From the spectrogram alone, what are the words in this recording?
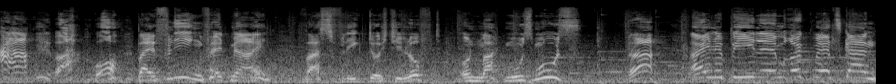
Ah, oh, bei Fliegen fällt mir ein. Was fliegt durch die Luft und macht Mus-Mus? Ah, eine Biene im Rückwärtsgang.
